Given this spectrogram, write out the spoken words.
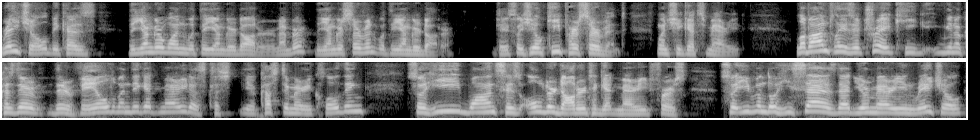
Rachel because the younger one with the younger daughter. Remember, the younger servant with the younger daughter. Okay, so she'll keep her servant when she gets married. Laban plays a trick. He, you know, because they're they're veiled when they get married as you know, customary clothing. So he wants his older daughter to get married first. So even though he says that you're marrying Rachel,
